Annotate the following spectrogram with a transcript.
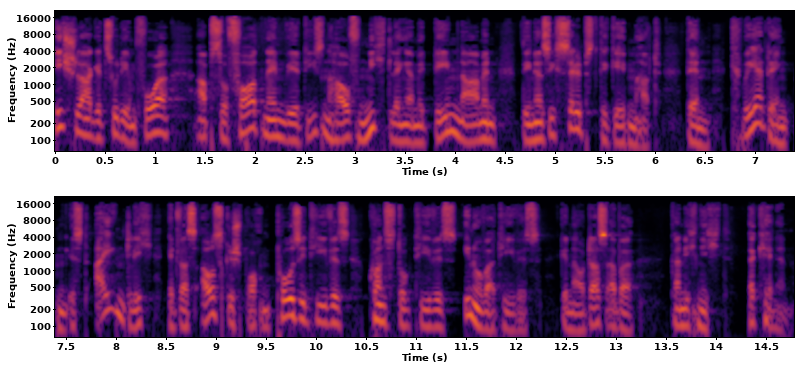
Ich schlage zudem vor, ab sofort nennen wir diesen Haufen nicht länger mit dem Namen, den er sich selbst gegeben hat, denn Querdenken ist eigentlich etwas ausgesprochen Positives, Konstruktives, Innovatives. Genau das aber kann ich nicht erkennen.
